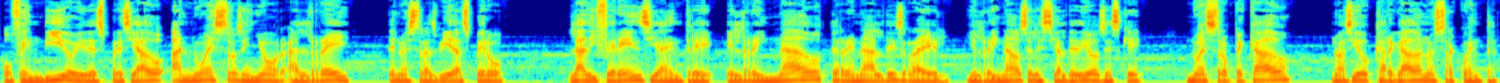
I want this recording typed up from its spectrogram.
ofendido y despreciado a nuestro Señor, al Rey de nuestras vidas, pero la diferencia entre el reinado terrenal de Israel y el reinado celestial de Dios es que nuestro pecado no ha sido cargado a nuestra cuenta.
